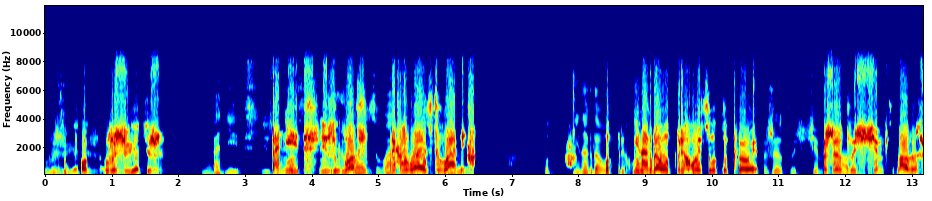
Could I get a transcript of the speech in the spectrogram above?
вы живете вот же, вы живете же, они снизу они вас снизу вас прикрываются вами. прикрываются вами. Иногда вот приходится Иногда вот приходится вот такое жертвовать чем-то жертвовать надо. чем-то надо. же.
